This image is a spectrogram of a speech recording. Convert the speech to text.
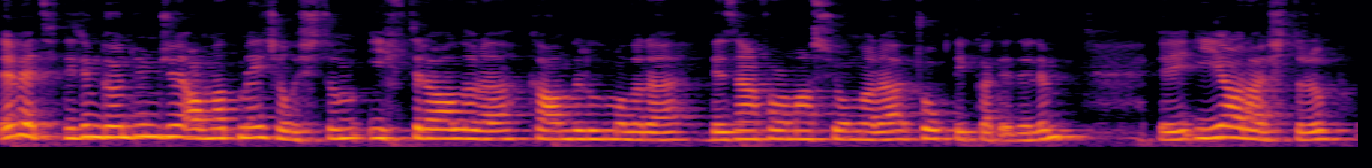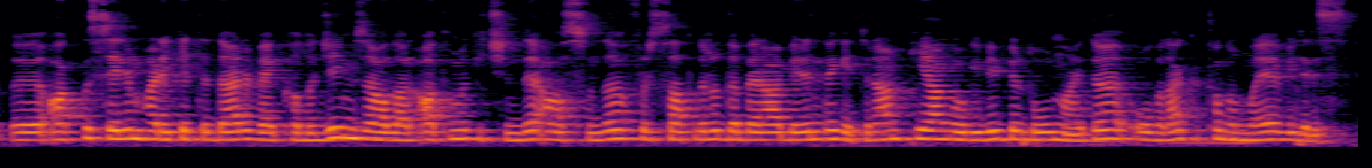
Evet, dilim döndüğünce anlatmaya çalıştım. İftiralara, kandırılmalara, dezenformasyonlara çok dikkat edelim. E, iyi araştırıp e, aklı selim hareket eder ve kalıcı imzalar atmak için de aslında fırsatları da beraberinde getiren piyango gibi bir dolunayda olarak tanımlayabiliriz.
